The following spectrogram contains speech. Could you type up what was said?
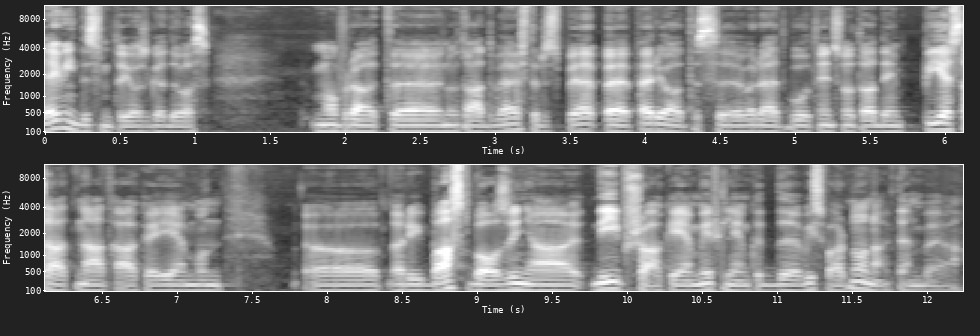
90. gados. Manuprāt, uh, no tāda vēstures pe pe perioda tas uh, varētu būt viens no tādiem piesātinātākajiem un uh, arī basketbola ziņā īpašākajiem mirkļiem, kad uh, vispār nonākt NBA.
